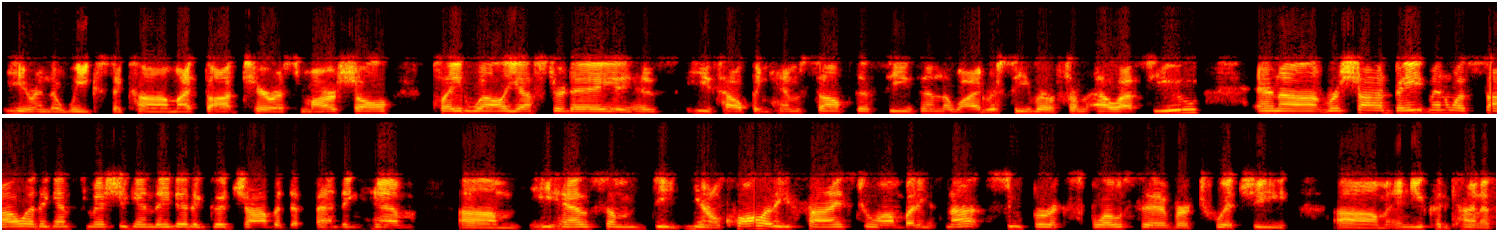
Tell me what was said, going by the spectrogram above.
here in the weeks to come. I thought Terrace Marshall played well yesterday. His he's helping himself this season, the wide receiver from LSU. And uh, Rashod Bateman was solid against Michigan. They did a good job of defending him. Um, he has some, deep, you know, quality size to him, but he's not super explosive or twitchy. Um, and you could kind of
